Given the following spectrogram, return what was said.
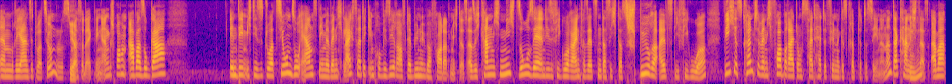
ähm, realen Situation. Du hast Ja. Method Acting angesprochen. Aber sogar indem ich die Situation so ernst nehme, wenn ich gleichzeitig improvisiere auf der Bühne, überfordert mich das. Also ich kann mich nicht so sehr in diese Figur reinversetzen, dass ich das spüre als die Figur, wie ich es könnte, wenn ich Vorbereitungszeit hätte für eine geskriptete Szene. Ne? Da kann ich das. Aber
